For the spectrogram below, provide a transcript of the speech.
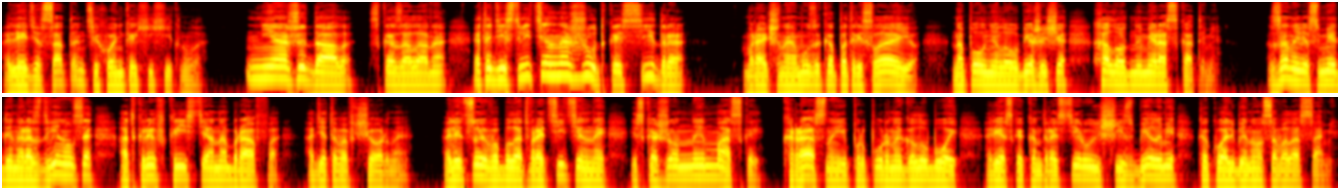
Леди Саттон тихонько хихикнула. «Не ожидала», — сказала она. «Это действительно жутко, Сидра». Мрачная музыка потрясла ее, наполнила убежище холодными раскатами. Занавес медленно раздвинулся, открыв Кристиана Браффа, одетого в черное. Лицо его было отвратительной, искаженной маской, красный и пурпурно-голубой, резко контрастирующий с белыми, как у альбиноса, волосами.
